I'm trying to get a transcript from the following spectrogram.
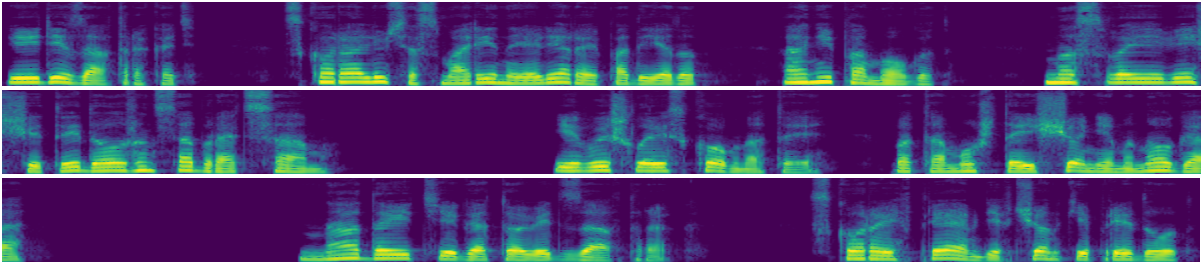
и иди завтракать. Скоро Люся с Мариной и Лерой подъедут, они помогут. Но свои вещи ты должен собрать сам. И вышла из комнаты, потому что еще немного... Надо идти готовить завтрак. Скоро и впрямь девчонки придут,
